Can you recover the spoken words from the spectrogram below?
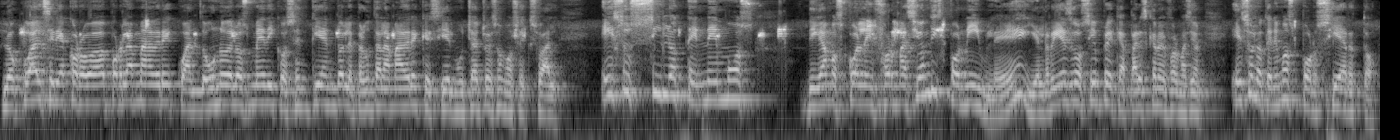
lo cual sería corroborado por la madre cuando uno de los médicos, entiendo, le pregunta a la madre que si el muchacho es homosexual. Eso sí lo tenemos, digamos, con la información disponible ¿eh? y el riesgo siempre que aparezca la información. Eso lo tenemos por cierto.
